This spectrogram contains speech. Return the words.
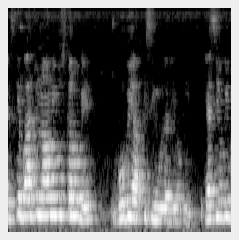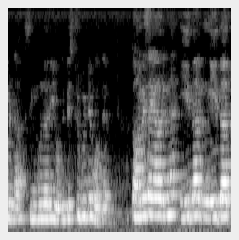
इसके बाद जो नाम यूज़ करोगे, वो भी आपकी सिंगुलर ही होगी. कैसी होगी बेटा? सिंगुलर ही होगी. डिस्ट्रीब्यूटिव होते हैं. तो हमेशा याद रखना इधर नीदर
